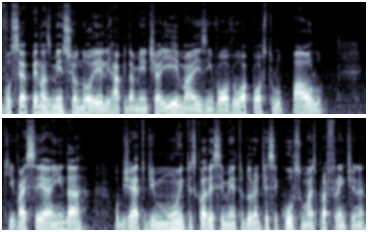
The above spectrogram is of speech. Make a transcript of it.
você apenas mencionou ele rapidamente aí, mas envolve o apóstolo Paulo, que vai ser ainda objeto de muito esclarecimento durante esse curso mais para frente, né?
